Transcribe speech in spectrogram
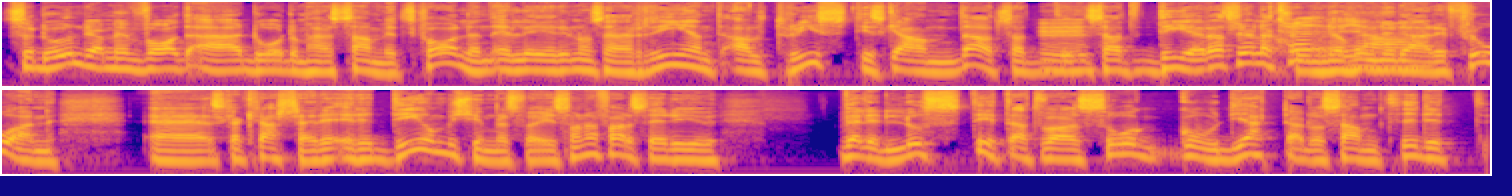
Så då undrar jag, men vad är då de här samvetskvalen? Eller är det någon så här rent altruistisk anda? Så att, så att deras relation när hon ja. är därifrån eh, ska krascha. Är det, är det det hon bekymras för? I sådana fall så är det ju väldigt lustigt att vara så godhjärtad och samtidigt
